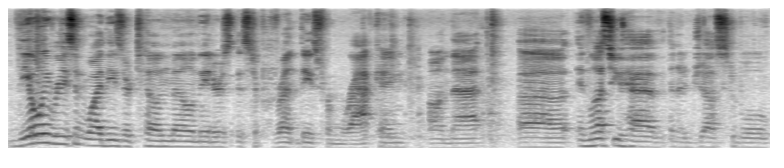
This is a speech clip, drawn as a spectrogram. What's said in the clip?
The only reason why these are 10 millimeters is to prevent these from racking on that. Uh, unless you have an adjustable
